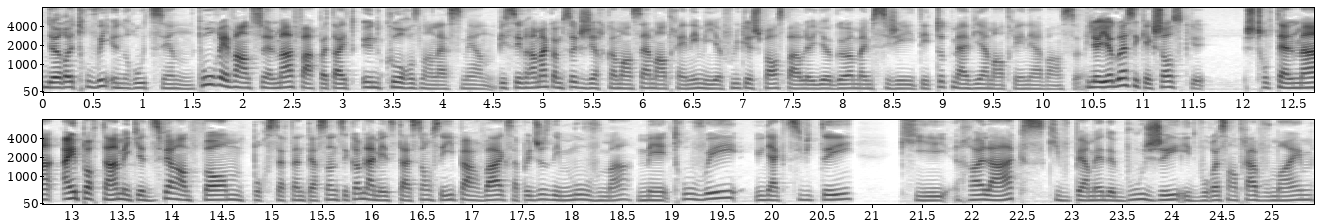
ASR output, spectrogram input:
de retrouver une routine pour éventuellement faire peut-être une course dans la semaine. Puis c'est vraiment comme ça que j'ai recommencé à m'entraîner, mais il a fallu que je passe par le yoga, même si j'ai été toute ma vie à m'entraîner avant ça. Puis le yoga, c'est quelque chose que je trouve tellement important, mais qui a différentes formes pour certaines personnes. C'est comme la méditation, c'est hyper vague, ça peut être juste des mouvements, mais trouver une activité qui est relax, qui vous permet de bouger et de vous recentrer à vous-même,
